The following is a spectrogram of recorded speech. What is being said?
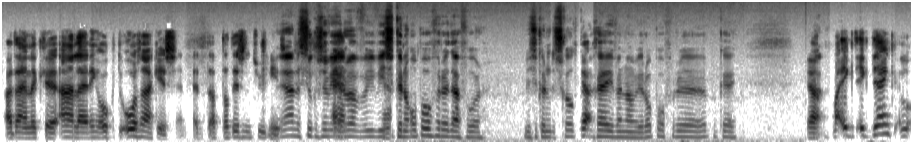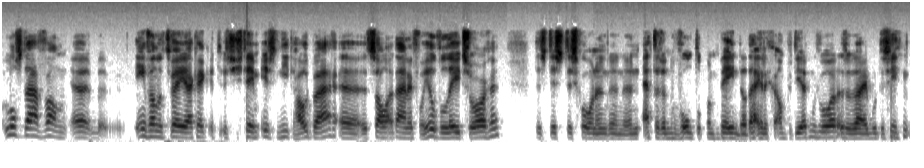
uiteindelijk uh, aanleiding ook de oorzaak is. En dat, dat is het natuurlijk niet. Ja, dan zoeken ze weer wie, wie ze kunnen opofferen daarvoor. Dus ze kunnen de schuld ja. geven en dan weer opofferen. Oké. Ja, ja, maar ik, ik denk, los daarvan, uh, een van de twee, ja kijk, het, systeem is niet houdbaar. Uh, het zal uiteindelijk voor heel veel leed zorgen. Dus het is, het is gewoon een, een, een etterende wond op een been dat eigenlijk geamputeerd moet worden, zoals wij moeten zien.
